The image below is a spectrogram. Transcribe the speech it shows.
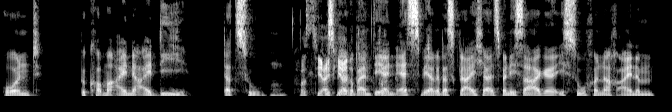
und bekomme eine ID dazu. Mhm. Was die das wäre beim DNS wäre das gleiche, als wenn ich sage, ich suche nach einem,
